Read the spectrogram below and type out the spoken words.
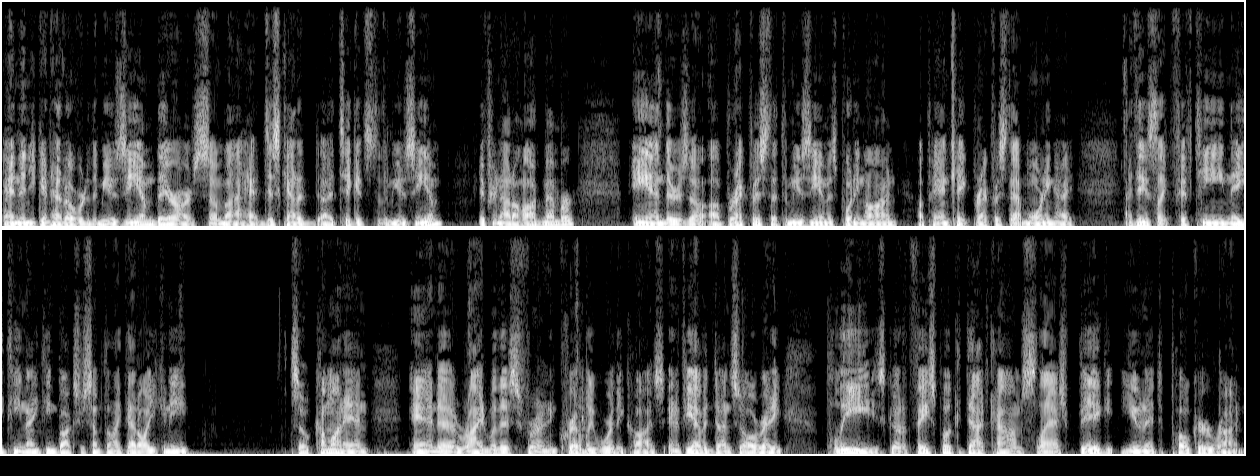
And then you can head over to the museum. There are some uh, discounted uh, tickets to the museum if you're not a hog member. And there's a, a, breakfast that the museum is putting on, a pancake breakfast that morning. I, I think it's like 15, 18, 19 bucks or something like that, all you can eat. So come on in and uh, ride with us for an incredibly worthy cause. And if you haven't done so already, please go to facebook.com slash big unit poker run.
